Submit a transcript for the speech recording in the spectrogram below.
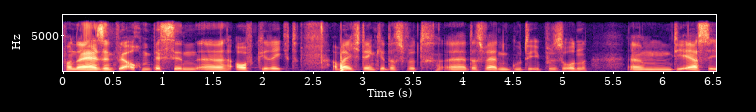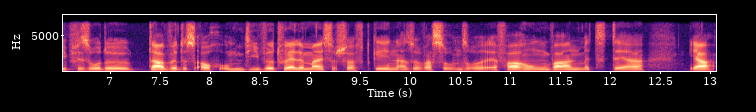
Von daher sind wir auch ein bisschen äh, aufgeregt. Aber ich denke, das wird, äh, das werden gute Episoden. Ähm, die erste Episode, da wird es auch um die virtuelle Meisterschaft gehen, also was so unsere Erfahrungen waren mit der, ja,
